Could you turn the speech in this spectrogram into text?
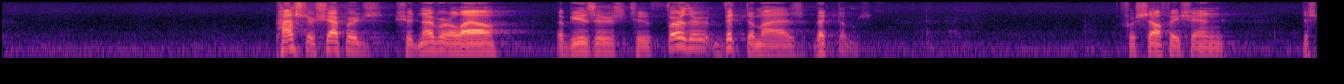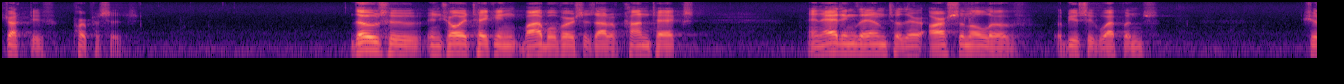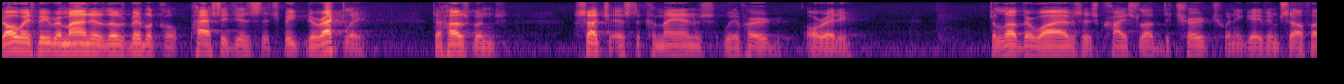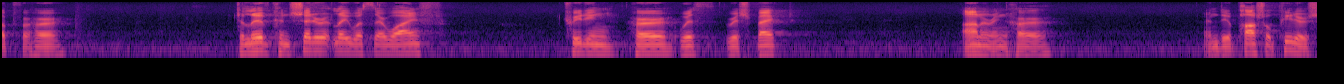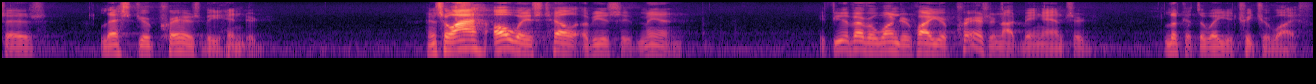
Pastor shepherds should never allow abusers to further victimize victims for selfish and destructive purposes. Those who enjoy taking Bible verses out of context and adding them to their arsenal of abusive weapons should always be reminded of those biblical passages that speak directly to husbands, such as the commands we have heard already to love their wives as Christ loved the church when he gave himself up for her, to live considerately with their wife, treating her with respect, honoring her. And the Apostle Peter says, Lest your prayers be hindered. And so I always tell abusive men if you have ever wondered why your prayers are not being answered, look at the way you treat your wife.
